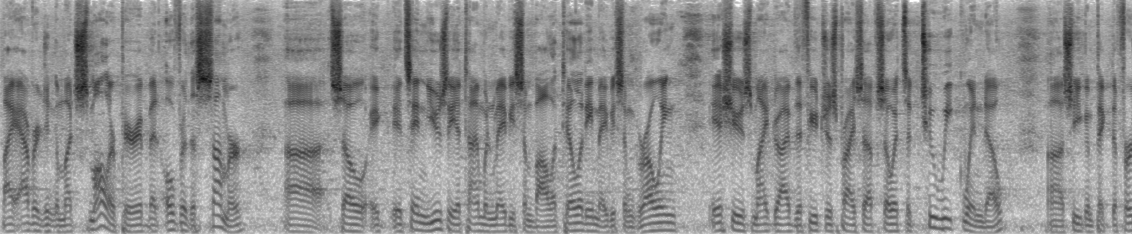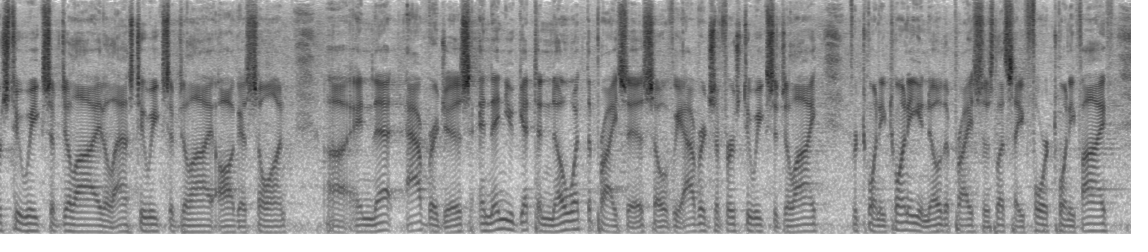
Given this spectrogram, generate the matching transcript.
by averaging a much smaller period, but over the summer. Uh, so it, it's in usually a time when maybe some volatility, maybe some growing issues might drive the futures price up. So it's a two week window. Uh, so you can pick the first two weeks of July, the last two weeks of July, August, so on. Uh, and that averages, and then you get to know what the price is. So if we average the first two weeks of July for 2020, you know the price is, let's say, 425,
